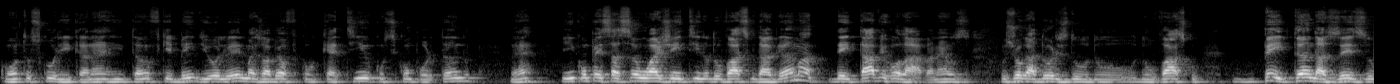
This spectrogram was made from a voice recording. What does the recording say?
contra os Curica, né? Então eu fiquei bem de olho nele, mas o Abel ficou quietinho, se comportando, né? E em compensação, o argentino do Vasco da Gama deitava e rolava, né? Os, os jogadores do, do, do Vasco peitando às vezes o,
